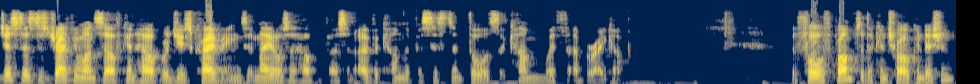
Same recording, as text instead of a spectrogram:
Just as distracting oneself can help reduce cravings, it may also help a person overcome the persistent thoughts that come with a breakup. The fourth prompt, the control condition,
